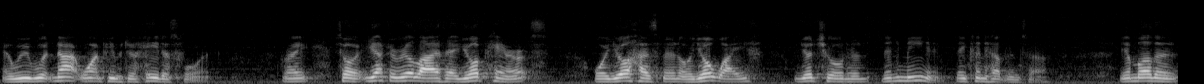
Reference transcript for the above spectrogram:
And we would not want people to hate us for it, right? So you have to realize that your parents or your husband or your wife, your children, didn't mean it. They couldn't help themselves. Your mother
